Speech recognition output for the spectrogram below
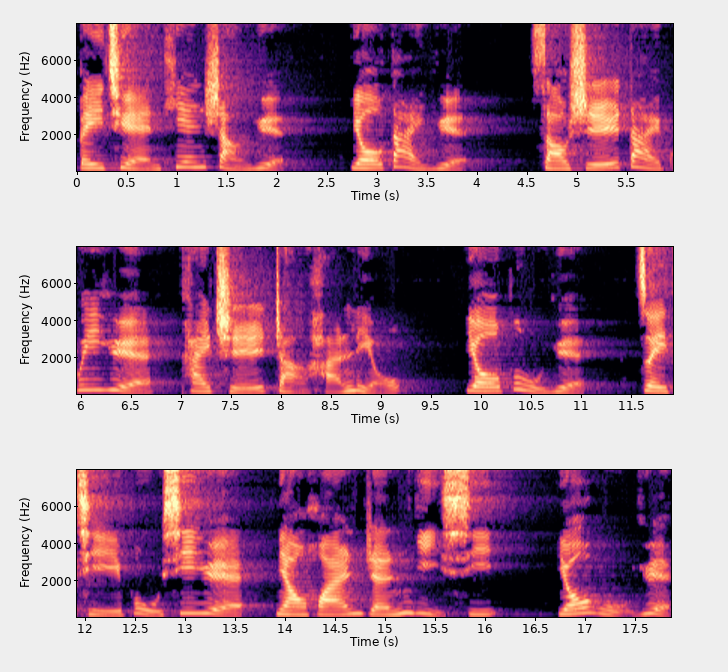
悲劝天上月；有待月、扫时待归月、开池涨寒流。有步月，醉起不息月，鸟还人亦稀；有舞月，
